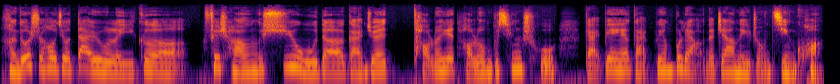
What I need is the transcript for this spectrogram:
很多时候就带入了一个非常虚无的感觉。讨论也讨论不清楚，改变也改变不了的这样的一种境况。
